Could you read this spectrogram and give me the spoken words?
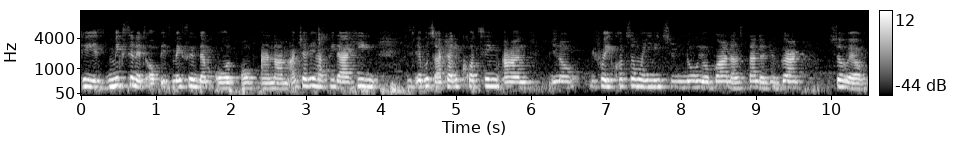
He's mixing it up, he's mixing them all up and I'm actually happy that he is able to actually cut him and you know before you cut someone you need to know your ground and stand on your ground so well.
